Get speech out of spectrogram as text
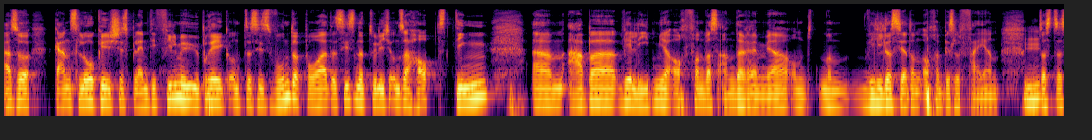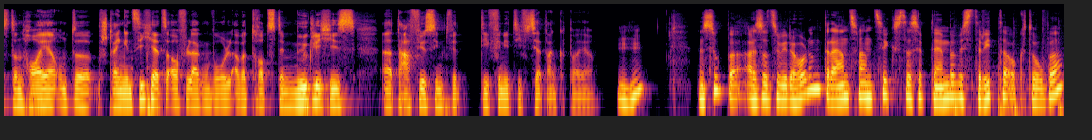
Also ganz logisch, es bleiben die Filme übrig und das ist wunderbar, das ist natürlich unser Hauptding, ähm, aber wir leben ja auch von was anderem, ja, und man will das ja dann auch ein bisschen feiern. Mhm. Dass das dann heuer unter strengen Sicherheitsauflagen wohl, aber trotzdem möglich ist, äh, dafür sind wir definitiv sehr dankbar, ja. Mhm. Na super, also zur Wiederholung, 23. September bis 3. Oktober.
